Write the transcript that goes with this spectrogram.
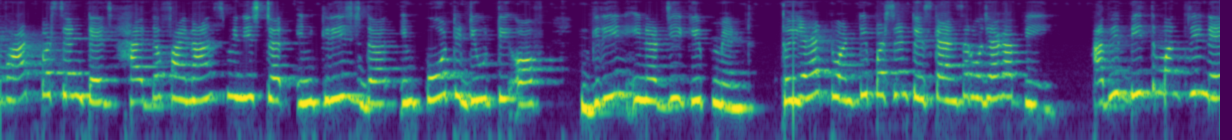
what percentage had the finance minister increased the import duty of green energy equipment? तो यह 20 परसेंट तो इसका आंसर हो जाएगा बी अभी वित्त मंत्री ने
